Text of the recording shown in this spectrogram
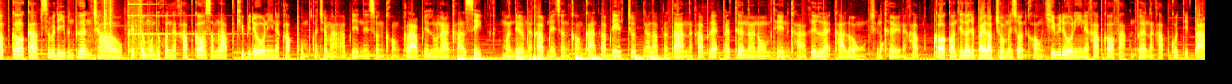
ครับก็กราบสวัสดีเพื่อนๆชาวคริปโตมูลทุกคนนะครับก็สำหรับคลิปวิดีโอนี้นะครับผมก็จะมาอัปเดตในส่วนของกราฟเดลูน่าคลาสสิกเหมือนเดิมนะครับในส่วนของการอัปเดตจุดแนวรับแนวต้านนะครับและแพทเทิร์นแนวโน้มเทรนขาขึ้นและขาลงเช่นเคยนะครับก็ก่อนที่เราจะไปรับชมในส่วนของคลิปวิดีโอนี้นะครับก็ฝากเพื่อนๆนะครับกดติดตาม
